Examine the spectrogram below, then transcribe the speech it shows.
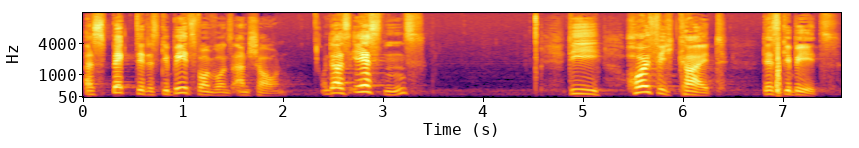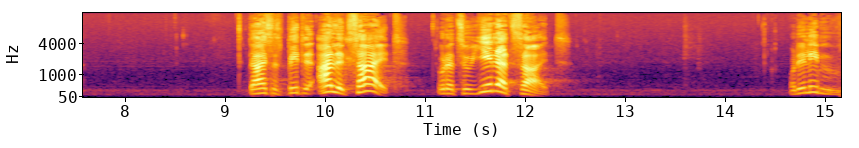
Aspekte des Gebets wollen wir uns anschauen. Und da ist erstens die Häufigkeit des Gebets. Da heißt es, bete alle Zeit oder zu jeder Zeit. Und ihr Lieben,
